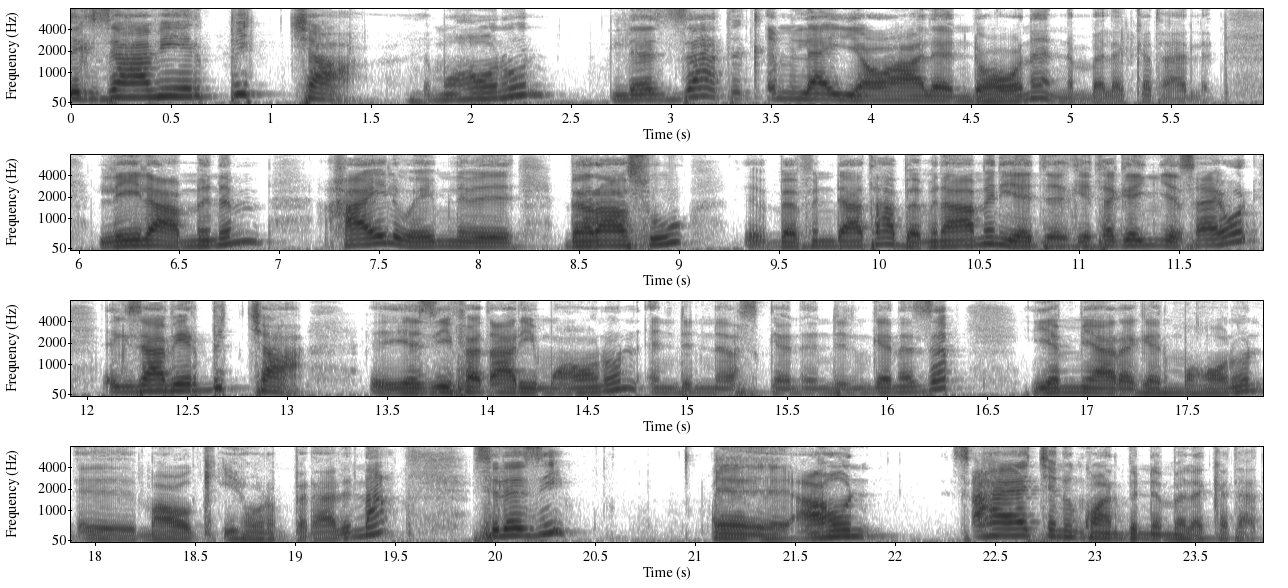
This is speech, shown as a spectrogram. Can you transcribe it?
እግዚአብሔር ብቻ መሆኑን ለዛ ጥቅም ላይ የዋለ እንደሆነ እንመለከታለን። ሌላ ምንም ኃይል ወይም በራሱ በፍንዳታ በምናምን የተገኘ ሳይሆን እግዚአብሔር ብቻ የዚህ ፈጣሪ መሆኑን እንድንገነዘብ የሚያደርገን መሆኑን ማወቅ ይኖርብናል እና ስለዚህ አሁን ፀሐያችን እንኳን ብንመለከታት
